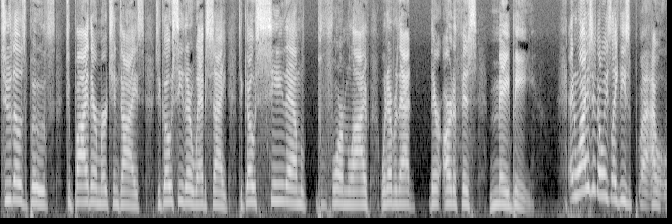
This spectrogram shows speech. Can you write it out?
to those booths to buy their merchandise to go see their website to go see them perform live whatever that their artifice may be and why is it always like these, uh,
